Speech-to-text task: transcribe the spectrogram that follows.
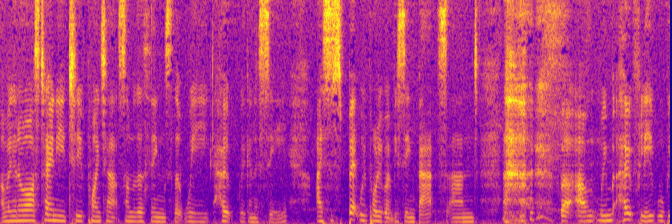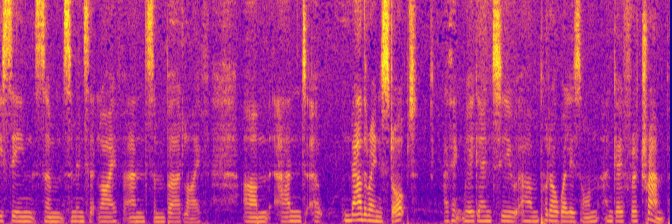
and we're going to ask Tony to point out some of the things that we hope we're going to see. I suspect we probably won't be seeing bats, and but um, we hopefully will be seeing some some insect life and some bird life. Um, and uh, now the rain has stopped, I think we're going to um, put our wellies on and go for a tramp.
